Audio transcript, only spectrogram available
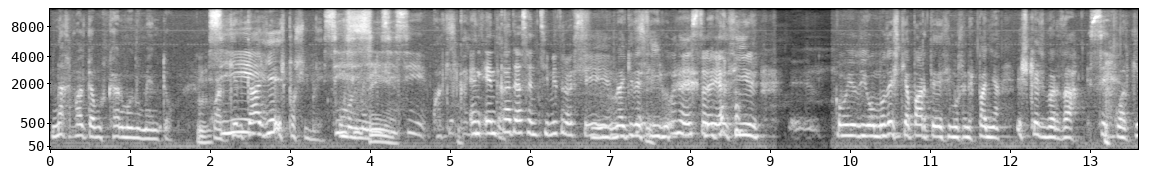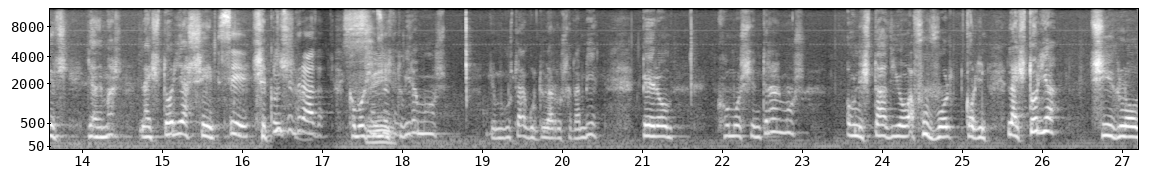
no hace falta buscar monumento. Cualquier Sí. calle es posible. Sí, un sí, monumento. sí, Sí. sí, sí. Cualquier En, en callecita. cada centímetro, sí. Sí, no hay que decir, Una no hay que decir eh, como yo digo, modestia aparte, decimos en España, es que es verdad. Sí. Cualquier, y además, la historia se, Sí, se pisa. Como Sí. si estuviéramos, yo me gusta la cultura rusa también, pero como si entráramos a un estadio, a fútbol, corriendo. La historia, siglo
